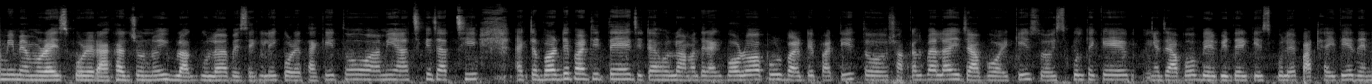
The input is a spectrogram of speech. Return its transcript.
আমি মেমোরাইজ করে রাখার জন্যই ব্লগগুলো বেসিক্যালি করে থাকি। তো আমি আজকে যাচ্ছি একটা বার্থডে পার্টিতে যেটা হলো আমাদের এক বড় আপুর বার্থডে পার্টি তো সকালবেলায় যাব আর কি। সো স্কুল থেকে যাব বেবিদেরকে স্কুলে পাঠাই দিয়ে দেন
